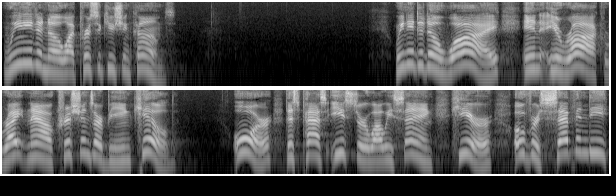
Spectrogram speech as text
We need to know why persecution comes. We need to know why in Iraq right now Christians are being killed. Or this past Easter, while we sang here, over 70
